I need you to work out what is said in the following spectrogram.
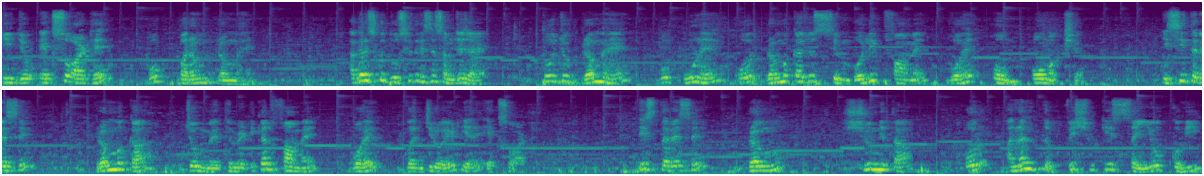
कि जो 108 है, वो परम ब्रह्म है। अगर इसको दूसरी तरह से समझा जाए तो जो ब्रह्म है, वो पूर्ण है और ब्रह्म का जो सिंबॉलिक फॉर्म है, वो है ओम ओम अक्षर। इसी तरह से ब्रह्म का जो मैथमेटिकल फॉर्म है, वो है वन ज़ीरो एट यानी एक सौ आठ। इस तरह से ब्रह्म शून्यता और अनंत विश्व के संयोग को ही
